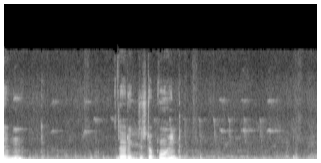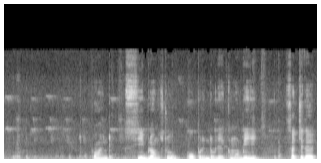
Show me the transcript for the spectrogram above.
then there exists a point. Point c belongs to open interval a comma b such that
